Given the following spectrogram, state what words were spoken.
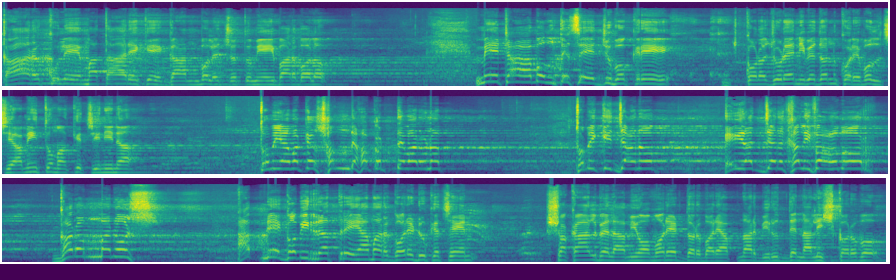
কার কুলে মাথা রেখে গান বলেছ তুমি এইবার বলো। মেয়েটা বলতেছে, যুবক রে করজোড়ে নিবেদন করে বলছি, আমি তোমাকে চিনি না। তুমি আমাকে সন্দেহ করতে পারো না। তুমি কি জানো, এই রাজ্যের খালিফা অমর, গরম মানুষ। আপনি গভীর রাত্রে আমার ঘরে ঢুকেছেন। সকালবেলা আমি অমরের দরবারে আপনার বিরুদ্ধে নালিশ করব।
